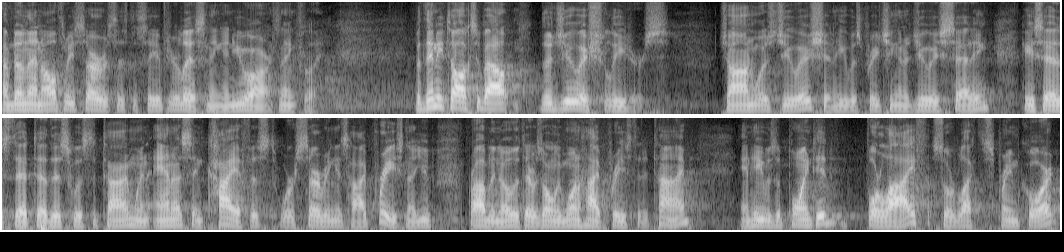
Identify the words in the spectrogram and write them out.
I've done that in all three services to see if you're listening, and you are, thankfully. But then he talks about the Jewish leaders. John was Jewish and he was preaching in a Jewish setting. He says that uh, this was the time when Annas and Caiaphas were serving as high priests. Now, you probably know that there was only one high priest at a time, and he was appointed for life, sort of like the Supreme Court.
